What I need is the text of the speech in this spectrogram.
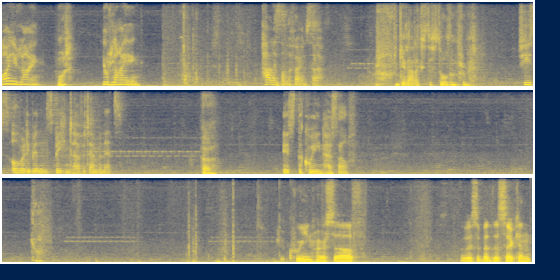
Why are you lying? What? You're lying. Palace on the phone, sir. Get Alex to stall them from it. She's already been speaking to her for 10 minutes. Her? It's the Queen herself. The queen herself. Elizabeth II.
